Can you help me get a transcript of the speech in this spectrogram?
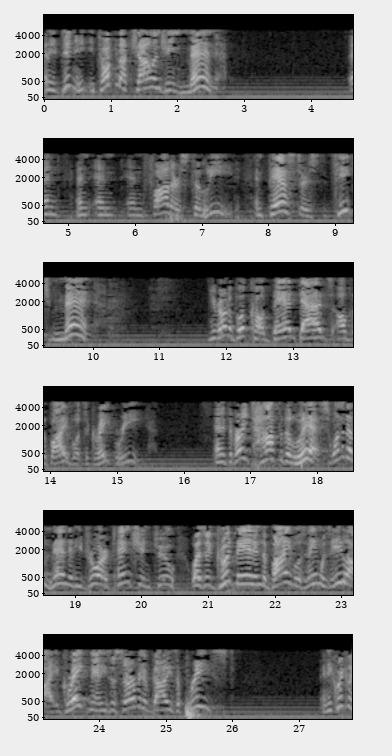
and he didn't. He, he talked about challenging men and, and, and, and fathers to lead and pastors to teach men. He wrote a book called Bad Dads of the Bible. It's a great read. And at the very top of the list, one of the men that he drew our attention to was a good man in the Bible. His name was Eli, a great man. He's a servant of God, he's a priest. And he quickly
